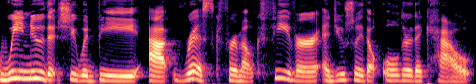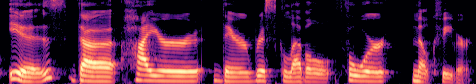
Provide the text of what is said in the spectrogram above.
we knew that she would be at risk for milk fever. And usually, the older the cow is, the higher their risk level for milk fever.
